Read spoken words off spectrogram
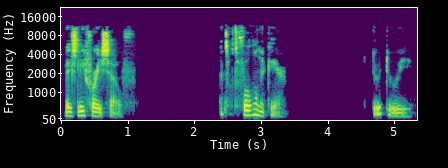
Wees lief voor jezelf. En tot de volgende keer. Doei doei.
